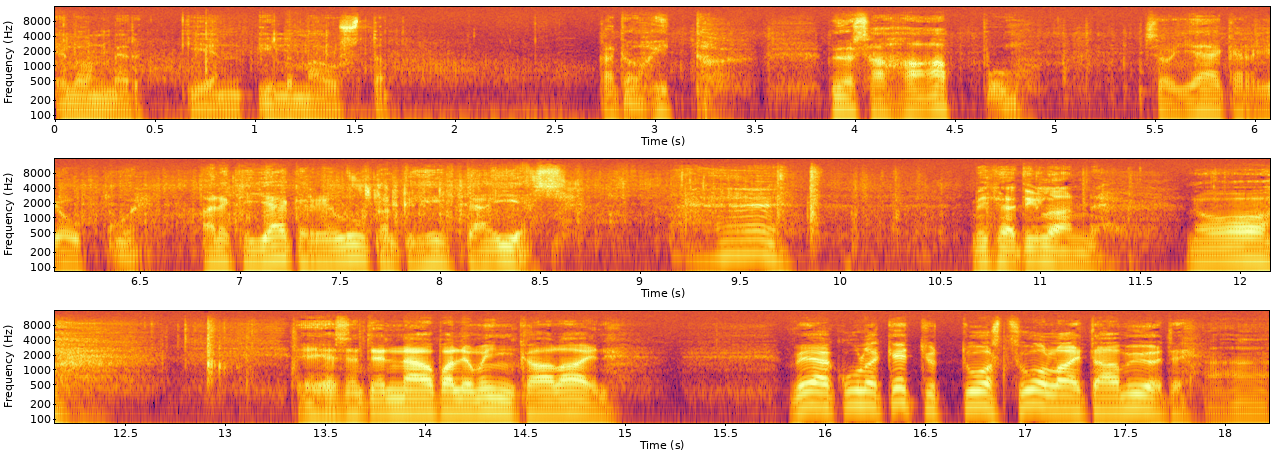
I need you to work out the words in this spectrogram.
elonmerkkien ilmausta. Kato hitto, myös sahaa appuu. Se on jääkärijoukkue. Ainakin jääkärien luutanti hiihtää iässä. Mikä tilanne? No, eihän sen enää ole paljon minkäänlainen. Vea kuule ketjut tuosta suolaitaa myöten. Aha.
